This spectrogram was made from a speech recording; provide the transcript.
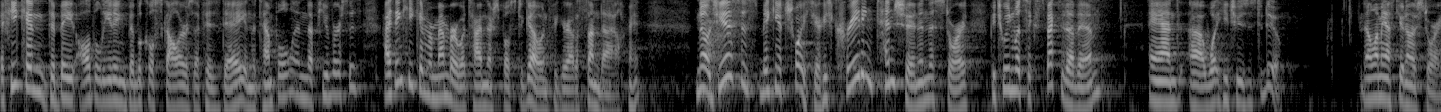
if he can debate all the leading biblical scholars of his day in the temple in a few verses, I think he can remember what time they're supposed to go and figure out a sundial, right? No, Jesus is making a choice here. He's creating tension in this story between what's expected of him and uh, what he chooses to do. Now, let me ask you another story.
